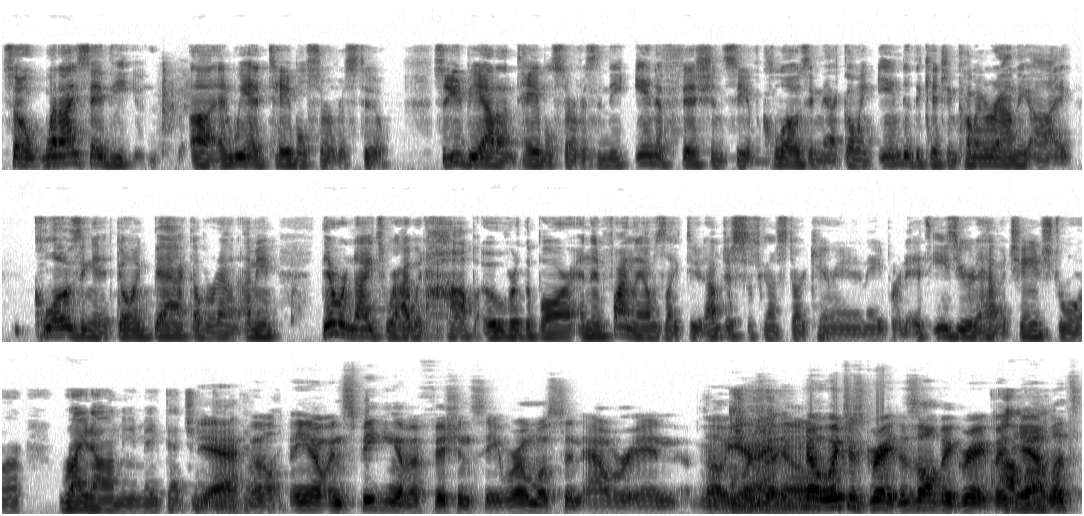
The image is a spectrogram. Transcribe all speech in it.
So when I say the, uh, and we had table service too. So you'd be out on table service and the inefficiency of closing that, going into the kitchen, coming around the eye, closing it, going back up around. I mean, there were nights where I would hop over the bar, and then finally I was like, dude, I'm just, just gonna start carrying an apron. It's easier to have a change drawer right on me and make that change. Yeah. Well, you know, and speaking of efficiency, we're almost an hour in. Oh yeah, no, which is great. This has all been great, but yeah, let's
